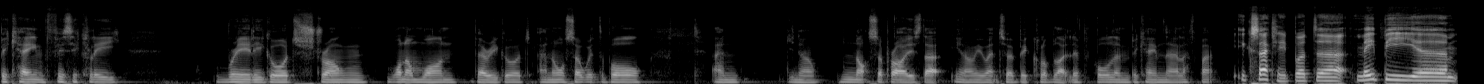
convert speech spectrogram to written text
became physically really good, strong, one on one, very good, and also with the ball. And, you know, not surprised that, you know, he went to a big club like Liverpool and became their left back. Exactly, but uh, maybe um,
